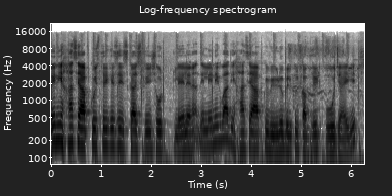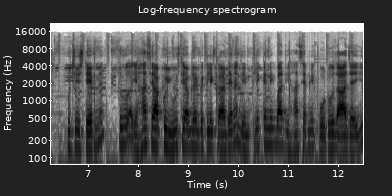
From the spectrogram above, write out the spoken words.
देन यहाँ से आपको इस तरीके से इसका स्क्रीनशॉट ले लेना। देन लेने के बाद यहाँ से आपकी वीडियो बिल्कुल कंप्लीट हो जाएगी कुछ स्टेप में। तो यहाँ से आपको यूज़ टैबलेट पे क्लिक कर देना। देन क्लिक करने के बाद यहाँ से अपनी फ़ोटोज़ आ जाएगी।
